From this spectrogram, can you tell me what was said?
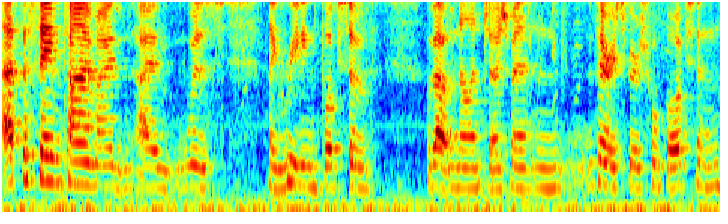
At the same time, I I was like reading books of about non judgment and very spiritual books, and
